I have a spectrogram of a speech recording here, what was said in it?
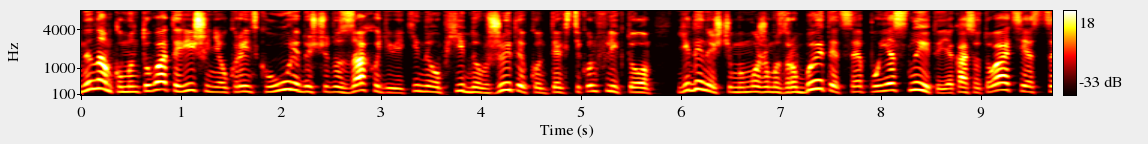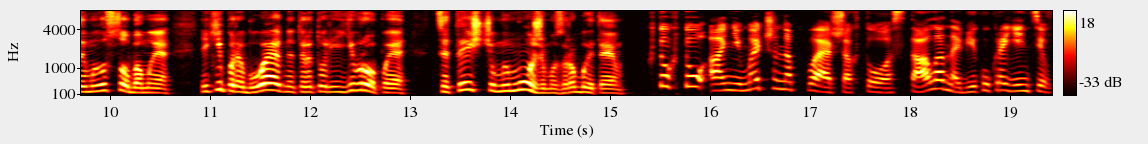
Не нам коментувати рішення українського уряду щодо заходів, які необхідно вжити в контексті конфлікту. Єдине, що ми можемо зробити, це пояснити, яка ситуація з цими особами, які перебувають на території Європи. Це те, що ми можемо зробити. Хто хто, а Німеччина перша, хто стала на бік українців.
